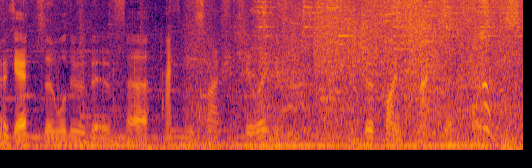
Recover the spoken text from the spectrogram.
Okay, so we'll do a bit of uh, hacking and slash killing and go find some access points.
